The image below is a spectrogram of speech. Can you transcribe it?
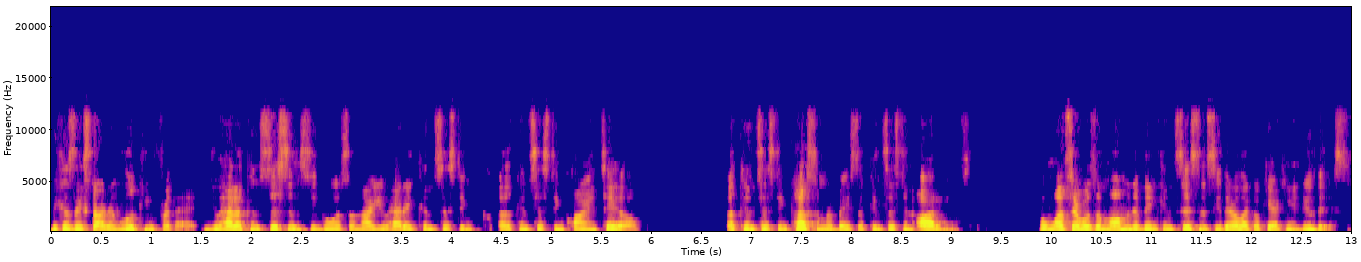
because they started looking for that. You had a consistency going, so now you had a consistent a consistent clientele, a consistent customer base, a consistent audience. But once there was a moment of inconsistency, they're like, okay, I can't do this.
